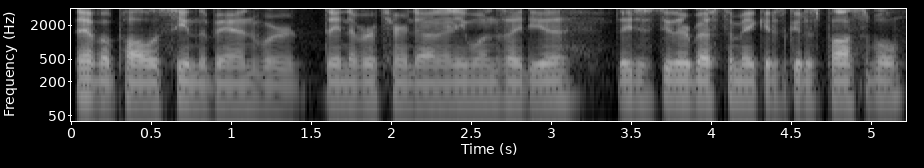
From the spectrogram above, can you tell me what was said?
They have a policy in the band where they never turn down anyone's idea. They just do their best to make it as good as possible.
